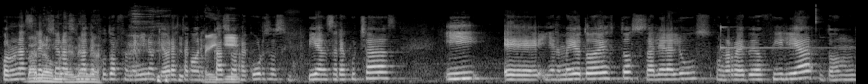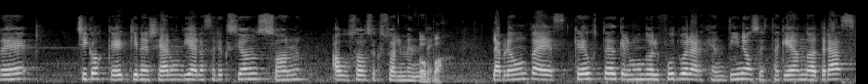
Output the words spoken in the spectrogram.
por una Da selección nombre, nacional de fútbol femenino que ahora está con escasos recursos y piden ser escuchadas, y, eh, y en el medio de todo esto sale a la luz una red de pedofilia donde chicos que quieren llegar un día a la selección son abusados sexualmente. Opa. La pregunta es, ¿cree usted que el mundo del fútbol argentino se está quedando atrás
